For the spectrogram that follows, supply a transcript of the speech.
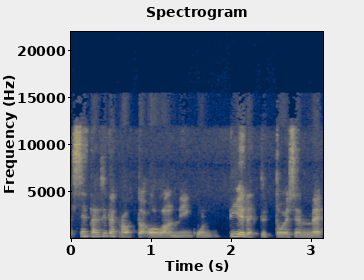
sitä, sitä kautta ollaan niin kuin tiedetty toisemme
